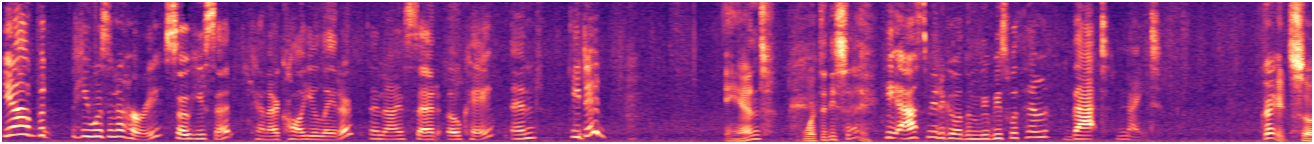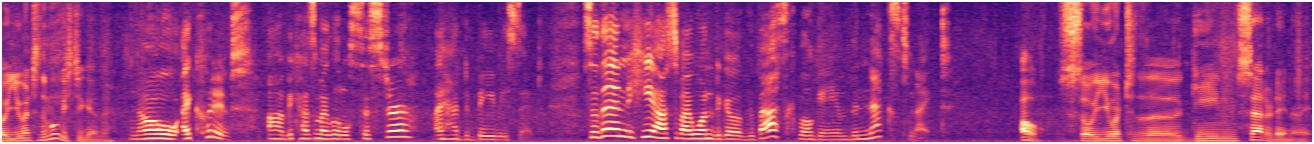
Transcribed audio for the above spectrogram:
Yeah, but he was in a hurry, so he said, Can I call you later? And I said, Okay, and he did. And? What did he say? He asked me to go to the movies with him that night. Great, so you went to the movies together. No, I couldn't uh, because of my little sister. I had to babysit. So then he asked if I wanted to go to the basketball game the next night. Oh, so you went to the game Saturday night.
